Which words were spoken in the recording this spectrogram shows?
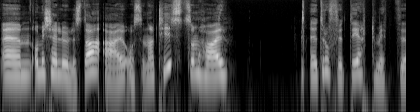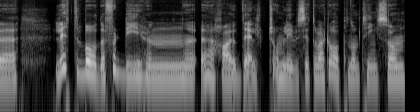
Og Michelle Ullestad er jo også en artist som har Eh, truffet hjertet mitt eh, litt, både fordi hun har jo delt om livet sitt og vært åpen om ting som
